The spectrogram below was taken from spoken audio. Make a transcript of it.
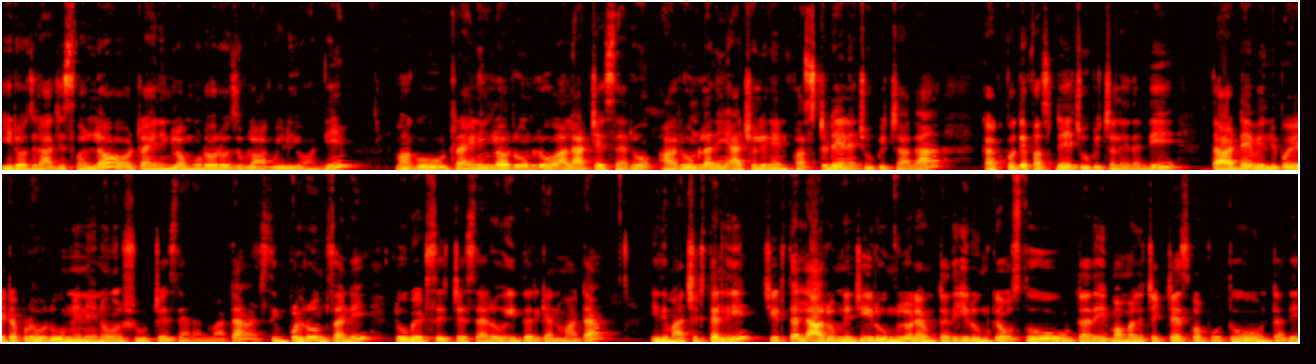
ఈరోజు రాజేశ్వర్లో ట్రైనింగ్లో మూడో రోజు వ్లాగ్ వీడియో అండి. మాకు ట్రైనింగ్లో రూమ్లు అలాట్ చేశారు. ఆ రూమ్లని యాక్చువల్లీ నేను ఫస్ట్ డేనే చూపించాలా? కాకపోతే ఫస్ట్ డే చూపించలేదండి. థర్డ్ డే వెళ్ళిపోయేటప్పుడు రూమ్ని నేను షూట్ చేశాను అనమాట సింపుల్ రూమ్స్ అండి. టూ బెడ్స్ ఇచ్చేసారు ఇద్దరికి అనమాట ఇది మా చిటితల్లి చిటితల్లి ఆ రూమ్ నుంచి ఈ రూమ్లోనే ఉంటుంది. ఈ రూమ్కే వస్తూ ఉంటుంది. మమ్మల్ని చెక్ చేసుకొని పోతూ ఉంటుంది.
